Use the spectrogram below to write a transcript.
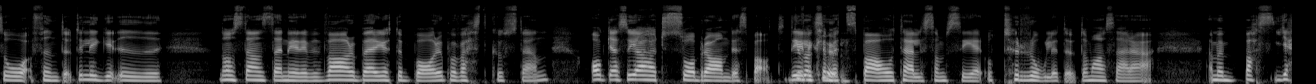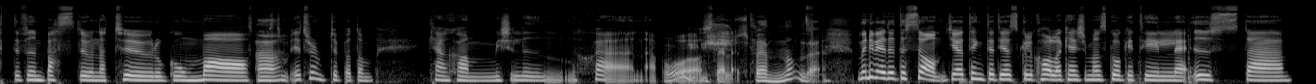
så fint ut. Det ligger i någonstans där nere vid Varberg, Göteborg på västkusten. Och alltså jag har hört så bra om det spat. Det är Gud, vad liksom kul. ett spahotell som ser otroligt ut. De har så här, ja, men bas, jättefin bastu, natur och god mat. Ja. Jag tror typ att de kanske har Michelin-stjärna på Oj, stället. spännande. Men du vet att det är sånt. Jag tänkte att jag skulle kolla kanske man ska åka till eh, Ystad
